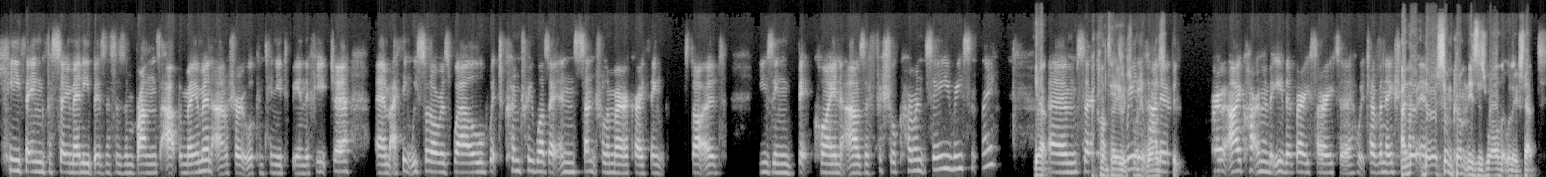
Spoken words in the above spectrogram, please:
key thing for so many businesses and brands at the moment. I'm sure it will continue to be in the future. Um, I think we saw as well, which country was it in Central America? I think started using Bitcoin as official currency recently. Yeah. Um, so I can't tell you which really one it was. Of, I can't remember either. Very sorry to whichever nation. And there, there, are some companies as well that will accept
